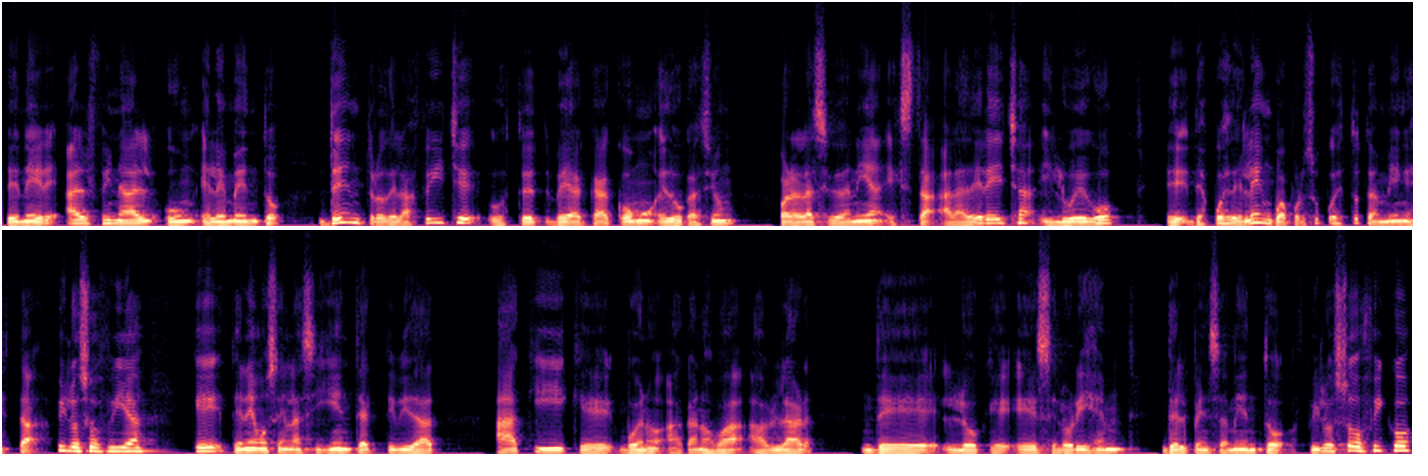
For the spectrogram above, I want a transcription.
tener al final un elemento dentro del afiche. Usted ve acá cómo educación para la ciudadanía está a la derecha y luego, eh, después de lengua, por supuesto, también está filosofía que tenemos en la siguiente actividad aquí, que bueno, acá nos va a hablar de lo que es el origen del pensamiento filosófico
